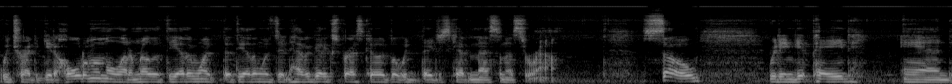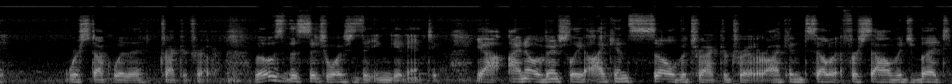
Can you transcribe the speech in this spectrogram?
We tried to get a hold of them and let them know that the other one that the other ones didn't have a good express code, but we, they just kept messing us around. So we didn't get paid, and we're stuck with a tractor trailer. Those are the situations that you can get into. Yeah, I know eventually I can sell the tractor trailer, I can sell it for salvage, but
